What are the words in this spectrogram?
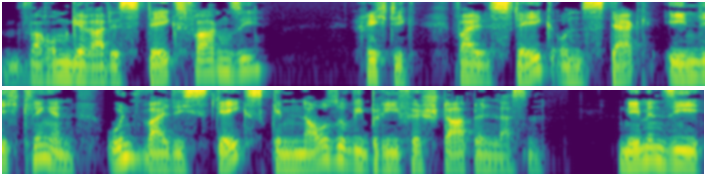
Warum gerade Steaks, fragen Sie? Richtig, weil Steak und Stack ähnlich klingen und weil sich Steaks genauso wie Briefe stapeln lassen. Nehmen Sie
